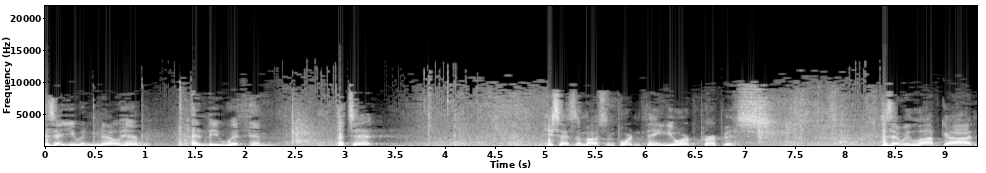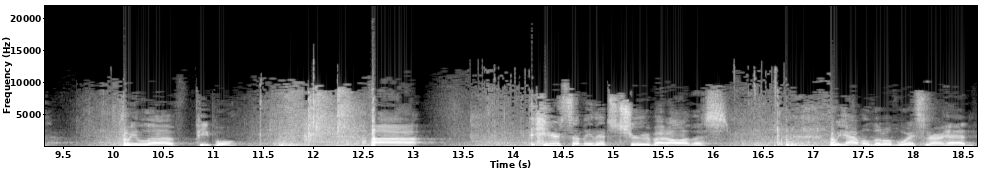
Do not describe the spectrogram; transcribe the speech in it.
is that you would know him and be with him. That's it. He says the most important thing, your purpose, is that we love God and we love people. Uh, here's something that's true about all of us. We have a little voice in our head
